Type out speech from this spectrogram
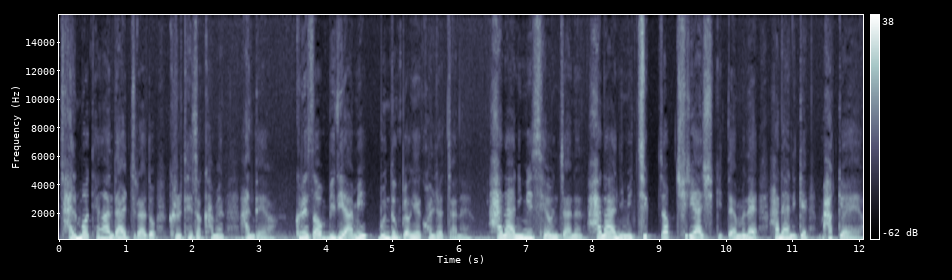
잘못 행한다 할지라도 그를 대적하면 안 돼요. 그래서 미리암이 문둥병에 걸렸잖아요. 하나님이 세운 자는 하나님이 직접 치리하시기 때문에 하나님께 맡겨야 해요.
